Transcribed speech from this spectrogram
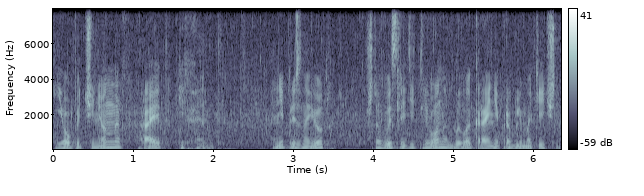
Его подчиненных Райт и Хэнд. Они признают, что выследить Леона было крайне проблематично.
